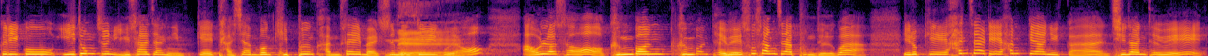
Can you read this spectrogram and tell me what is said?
그리고 이동준 이사장님께 다시 한번 깊은 감사의 말씀을 네. 드리고요. 아울러서 근본 근본 대회 수상자 분들과 이렇게 한 자리에 함께하니까 지난 대회에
